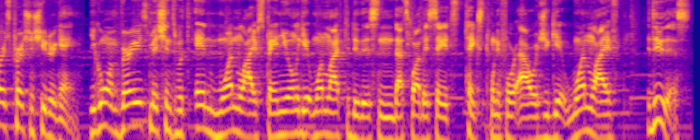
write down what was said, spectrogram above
first-person shooter game. You go on various missions within one lifespan. You only get one life to do this, and that's why they say it takes 24 hours. You get one life to do this.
